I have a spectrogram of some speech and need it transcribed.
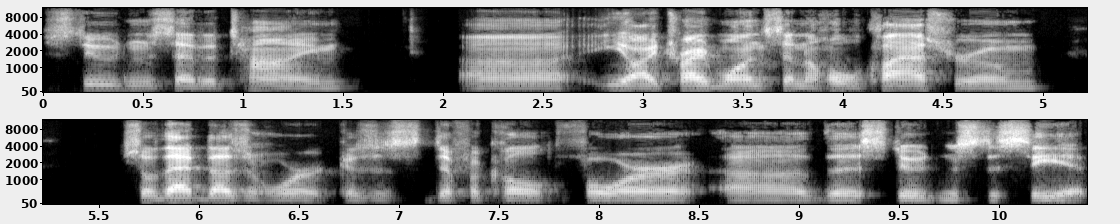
students at a time. Uh, you know, I tried once in a whole classroom, so that doesn't work because it's difficult for uh, the students to see it.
